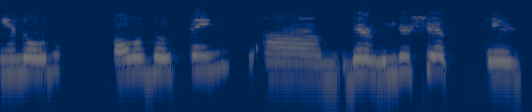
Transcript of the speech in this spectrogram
handled all of those things. Um, their leadership is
